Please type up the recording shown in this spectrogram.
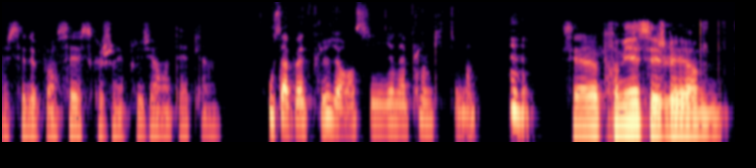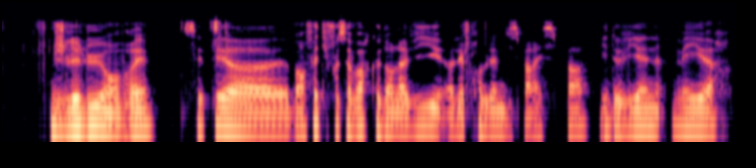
J'essaie de penser, parce que j'en ai plusieurs en tête là. Ou ça peut être plusieurs, hein, s'il y en a plein qui te marquent. c'est le premier, c'est je l'ai, euh, je l'ai lu en vrai. C'était, euh, bah, en fait, il faut savoir que dans la vie, euh, les problèmes disparaissent pas, ils deviennent meilleurs.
